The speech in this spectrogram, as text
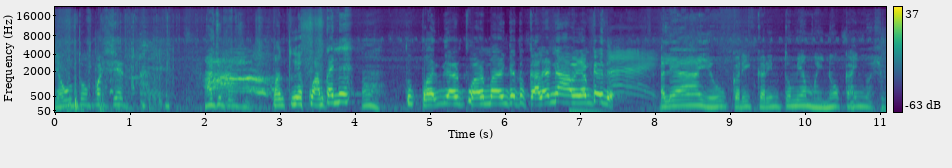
જવું તો પડશે હાચું પણ તું એક કામ કરી લે તું પંદર ફોન મારી કે તું કાલે ના આવે એમ કહી દે. અલ્યા એવું કરી કરીને તો મેં મહિનો કાંઈ ન છું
